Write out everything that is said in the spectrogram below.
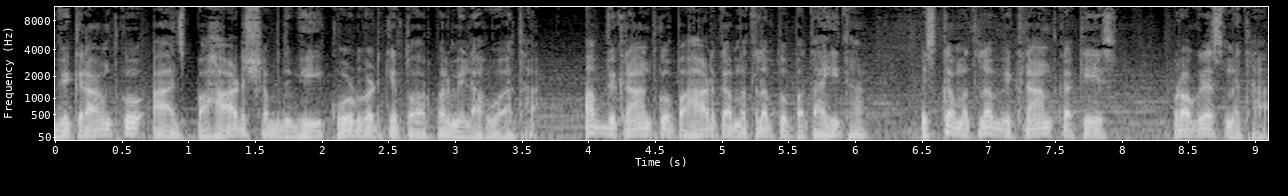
विक्रांत को आज पहाड़ शब्द भी कोडवर्ड के तौर पर मिला हुआ था। अब विक्रांत को पहाड़ का मतलब तो पता ही था। इसका मतलब विक्रांत का केस प्रोग्रेस में था।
